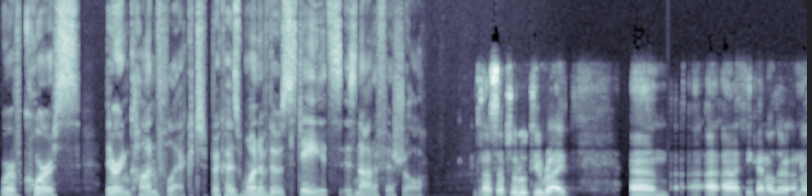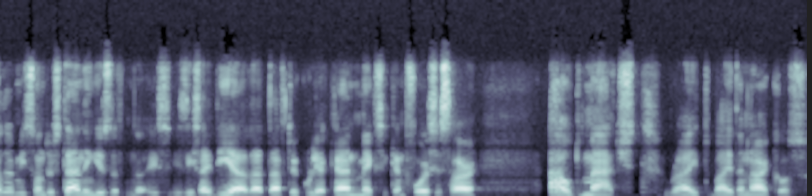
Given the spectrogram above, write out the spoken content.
where, of course, they're in conflict because one of those states is not official. That's absolutely right. And I, I, think another another misunderstanding is, the, is, is this idea that after Culiacan, Mexican forces are outmatched, right, by the narcos.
